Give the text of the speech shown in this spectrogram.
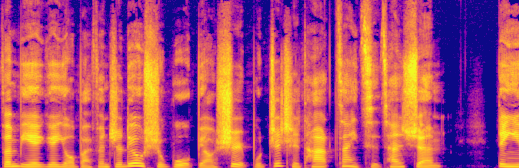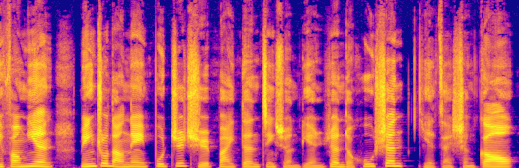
分别约有百分之六十五表示不支持他再次参选。另一方面，民主党内不支持拜登竞选连任的呼声也在升高。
